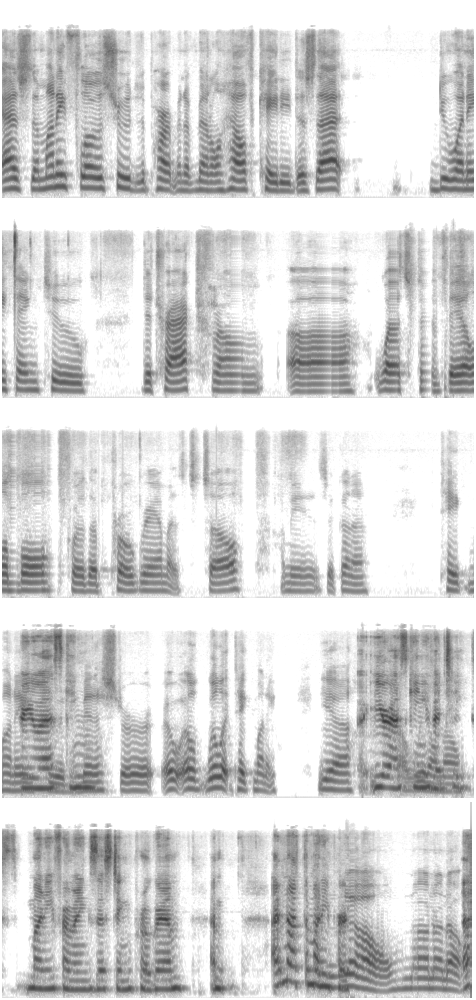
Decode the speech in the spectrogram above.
As the money flows through the Department of Mental Health, Katie, does that do anything to detract from uh, what's available for the program itself? I mean, is it going to take money Are you asking- administer? uh, Will, will it take money? Yeah. You're Uh, asking we if it know. takes money from an existing program? I'm, I'm not the money person. No, no, no, no.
